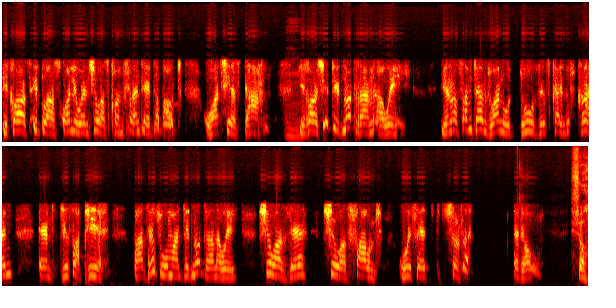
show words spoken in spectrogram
because it was only when she was confronted about what she has done. Mm. Because she did not run away. You know, sometimes one would do this kind of crime and disappear. But this woman did not run away. She was there. She was found with her children at home. Sure.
